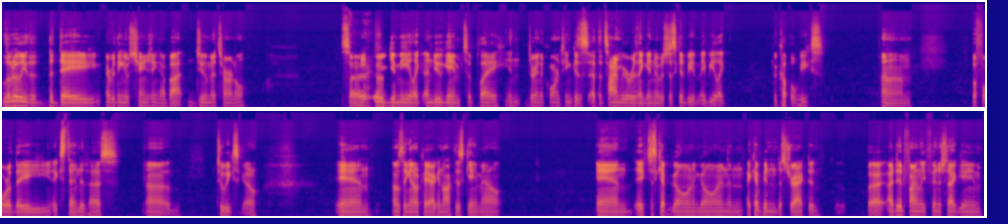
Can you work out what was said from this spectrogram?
Literally the the day everything was changing, I bought Doom Eternal. So Oh, it- nice. it would give me like a new game to play in during the quarantine because at the time we were thinking it was just gonna be maybe like a couple weeks um, before they extended us uh, two weeks ago. And I was thinking, okay, I can knock this game out. And it just kept going and going, and I kept getting distracted. But I did finally finish that game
